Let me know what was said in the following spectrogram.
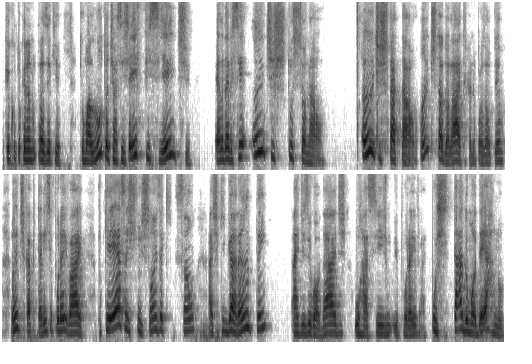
O que, eu estou querendo trazer aqui? Que uma luta antirracista eficiente ela deve ser anti-institucional, anti-estatal, anti-estadolátrica, né, para usar o termo, anticapitalista e por aí vai. Porque essas instituições é que são as que garantem as desigualdades, o racismo e por aí vai. O Estado moderno,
